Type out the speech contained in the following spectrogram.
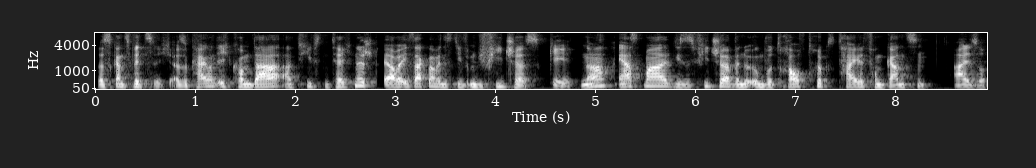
Das ist ganz witzig. Also Kai und ich kommen da am tiefsten technisch. Aber ich sag mal, wenn es die, um die Features geht. Ne? Erstmal dieses Feature, wenn du irgendwo drauf drückst, Teil vom Ganzen. Also,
